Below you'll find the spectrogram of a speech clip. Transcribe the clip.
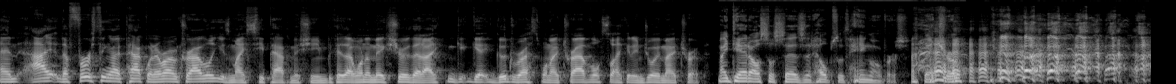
And I, the first thing I pack whenever I'm traveling is my CPAP machine because I want to make sure that I can get, get good rest when I travel, so I can enjoy my trip. My dad also says it helps with hangovers. Is that true?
